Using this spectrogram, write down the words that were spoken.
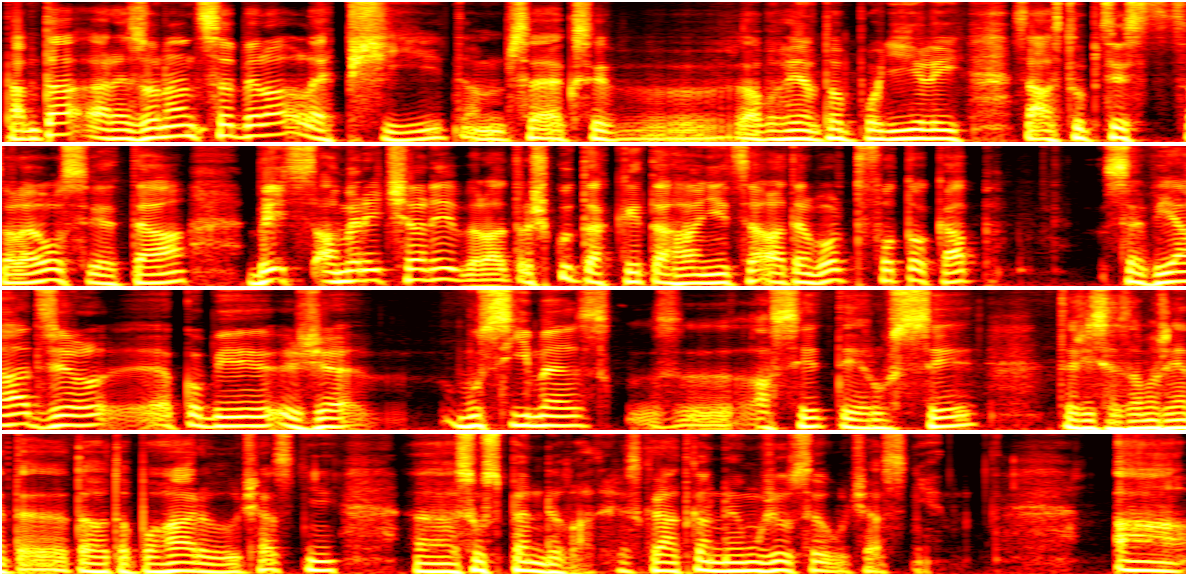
Tam ta rezonance byla lepší, tam se jaksi samozřejmě na tom podílí zástupci z celého světa. Byť s Američany byla trošku taky tahanice, ale ten World Photo Cup se vyjádřil, jakoby, že musíme asi ty Rusy, kteří se samozřejmě tohoto poháru účastní, eh, suspendovat. Že zkrátka nemůžou se účastnit. A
